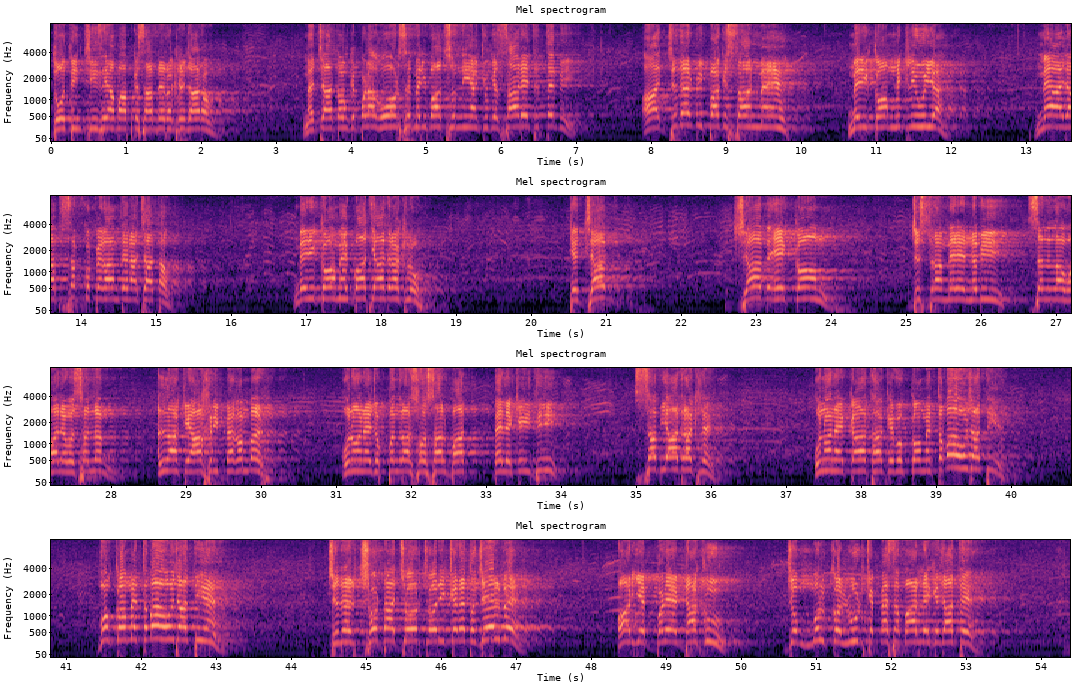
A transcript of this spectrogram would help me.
दो तीन चीज़ें अब आपके सामने रखने जा रहा हूँ। मैं चाहता हूँ कि बड़ा गौर से मेरी बात सुननी है, क्योंकि सारे जितने भी, आज जिधर भी पाकिस्तान में मेरी कौम निकली हुई है, मैं आज आप सबको पैगाम देना चाहता हूँ। मेरी कौम, एक बात याद रख लो, कि जब जब एक कौम जिस तरह मेरे नबी सल्लल्लाहु अलैहि वसल्लम, अल्लाह के आखिरी पैगंबर, उन्होंने जो 1500 साल बाद पहले की थी, सब याद रख लें। उन्होंने कहा था कि वो कौमें तबाह हो जाती हैं। वो कौमें तबाह हो जाती हैं। जिधर छोटा चोर चोरी करे तो जेल में, और ये बड़े डाकू जो मुल्क को लूट के पैसा बाहर लेके जाते हैं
